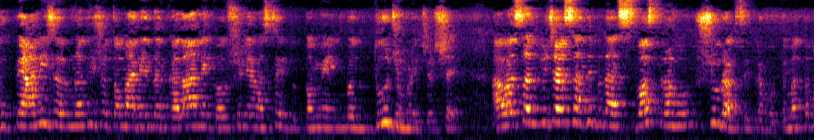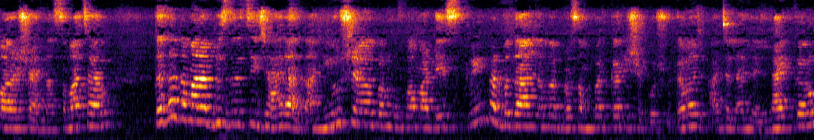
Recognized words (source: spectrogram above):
રૂપિયાની જરૂર નથી. જો તમારી અંદર કલા અને કૌશલ્ય હશે તો તમે બધું જ મળી જશે. આવા સદવિચાર સાથે બધા સ્વસ્થ રહો, સુરક્ષિત રહો. તેમજ તમારા શહેરના સમાચારો તથા તમારા બિઝનેસની જાહેરાત, આ ન્યૂઝ ચેનલ પર મૂકવા માટે સ્ક્રીન પર બધા નંબર પર સંપર્ક કરી શકો છો. તેમજ આ ચેનલને લાઈક કરો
